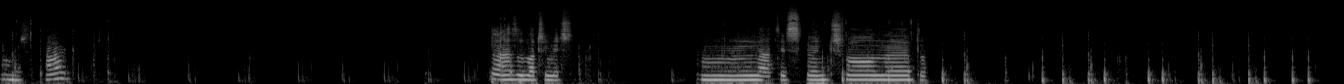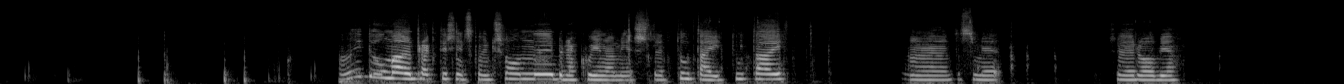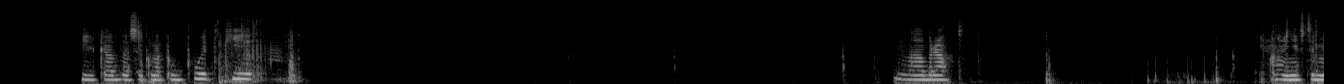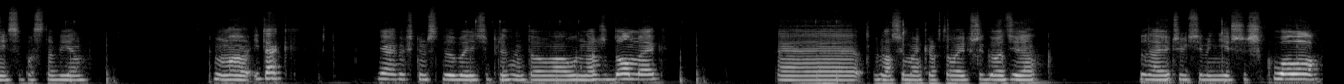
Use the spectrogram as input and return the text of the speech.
Może tak? No, A, zobaczymy, czy... Mm, na to jest skończone, to... No i dół mamy praktycznie skończony, brakuje nam jeszcze tutaj, tutaj. E, to w sumie przerobię kilka desek na półpłytki. Dobra. Ale nie w tym miejscu postawiłem. No i tak jakoś w tym stylu będzie się prezentował nasz domek eee, w naszej minecraftowej przygodzie. Tutaj oczywiście będzie jeszcze szkło.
